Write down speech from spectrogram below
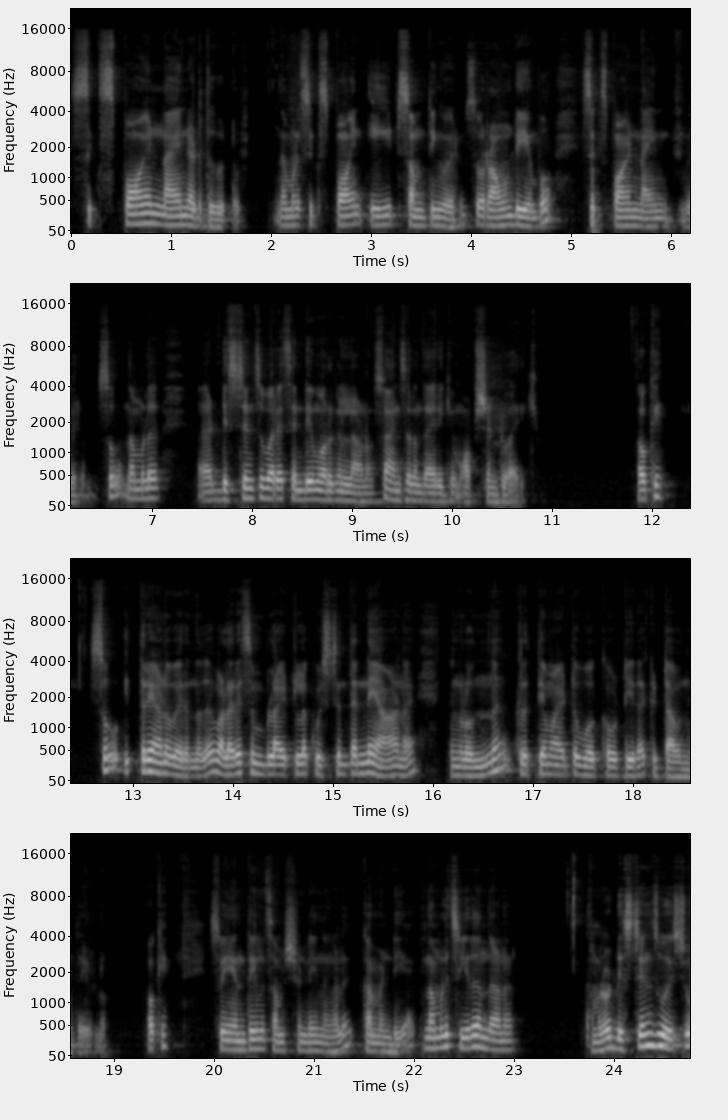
സിക്സ് പോയിന്റ് നയന്റെ അടുത്ത് കിട്ടും. നമ്മൾ സിക്സ് പോയിന്റ് എയ്റ്റ് സംതിങ് വരും. സോ റൗണ്ട് ചെയ്യുമ്പോൾ സിക്സ് പോയിന്റ് നയൻ വരും. സോ നമ്മൾ ഡിസ്റ്റൻസ് പറയുക സെന്റി മോർഗനിലാണോ സോ ആൻസർ എന്തായിരിക്കും? ഓപ്ഷൻ ടു ആയിരിക്കും. ഓക്കെ സോ ഇത്രയാണ് വരുന്നത്. വളരെ സിമ്പിളായിട്ടുള്ള ക്വസ്റ്റ്യൻ തന്നെയാണ് നിങ്ങളൊന്ന് കൃത്യമായിട്ട് വർക്കൗട്ട് ചെയ്താൽ കിട്ടാവുന്നതേ ഉള്ളൂ. ഓക്കെ സോ എന്തെങ്കിലും സംശയം ഉണ്ടെങ്കിൽ നിങ്ങൾ കമന്റ് ചെയ്യുക. നമ്മൾ ചെയ്തത് എന്താണ്? നമ്മൾ ഡിസ്റ്റൻസ് ചോദിച്ചു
